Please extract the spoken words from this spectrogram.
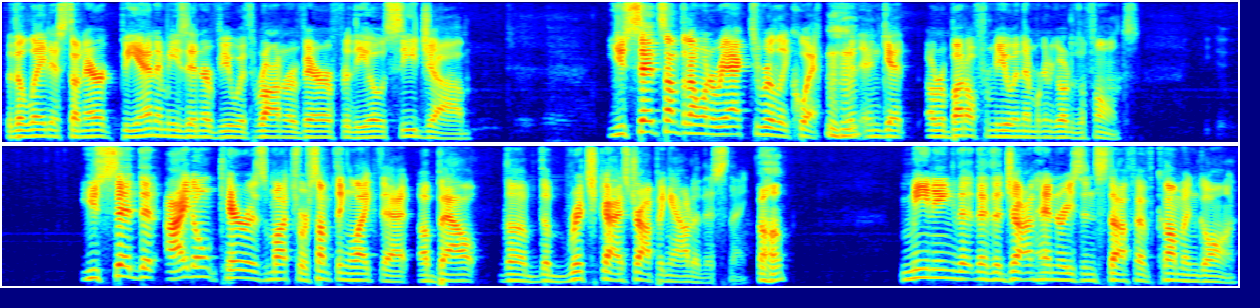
for the latest on Eric Bieniemy's interview with Ron Rivera for the OC job. You said something I want to react to really quick and, and get a rebuttal from you, and then we're going to go to the phones. You said that I don't care as much or something like that about the the rich guys dropping out of this thing Uh huh. meaning that, that the John Henrys and stuff have come and gone.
